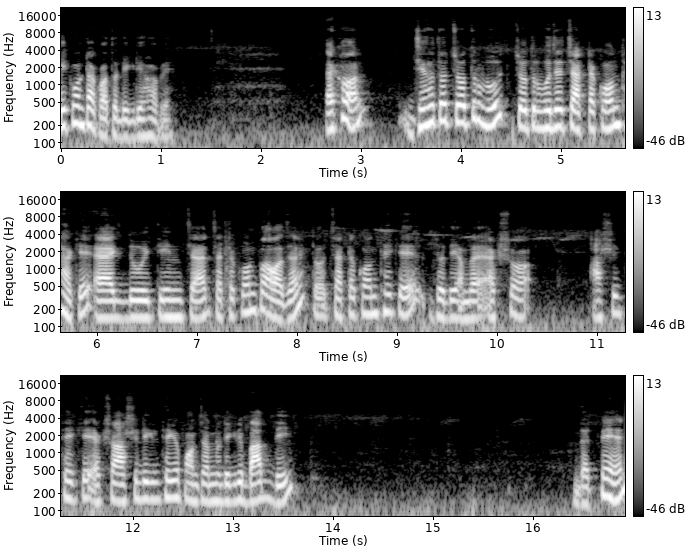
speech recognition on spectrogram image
এই কোণটা কত ডিগ্রি হবে? এখন যেহেতু চতুর্ভুজ, চতুর্ভুজের চারটা কোণ থাকে, এক, দুই, তিন, চার, চারটা কোণ পাওয়া যায়। তো চারটা কোণ থেকে যদি আমরা একশো আশি থেকে, একশো আশি ডিগ্রি থেকে পঞ্চান্ন ডিগ্রি বাদ দিই দ্যাট মিন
